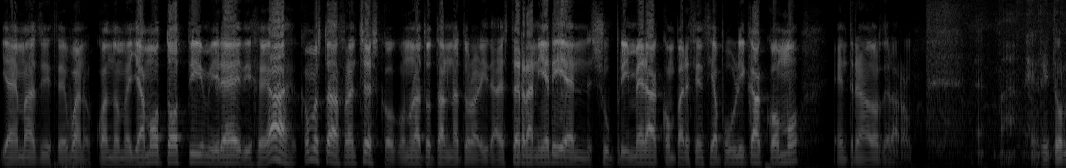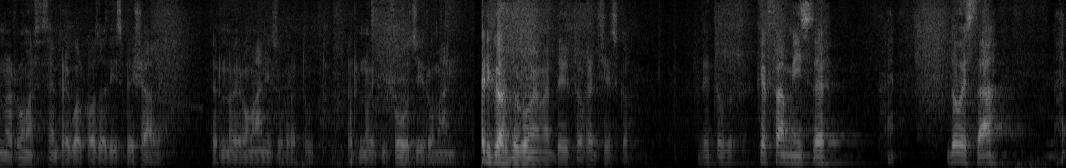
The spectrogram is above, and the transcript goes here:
y además dice, bueno, cuando me llamó Totti miré y dije, ah, ¿cómo está Francesco? Con una total naturalidad. Este Ranieri en su primera comparecencia pública como entrenador de la Roma. Ma il ritorno a Roma è sempre qualcosa di speciale, per noi romani soprattutto, per noi tifosi romani. Ricordo come mi ha detto Francesco, ha detto che fa mister? "Eh, Dove sta? "Eh,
